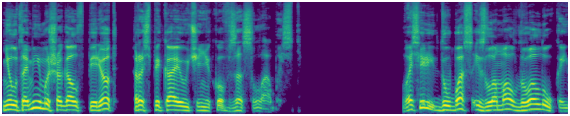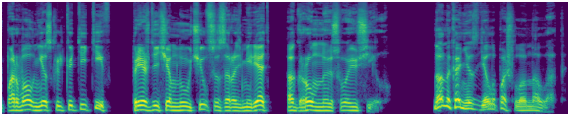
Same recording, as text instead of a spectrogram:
неутомимо шагал вперед, распекая учеников за слабость. Василий Дубас изломал два лука и порвал несколько тетив, прежде чем научился заразмерять огромную свою силу. Но, наконец, дело пошло на лад.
